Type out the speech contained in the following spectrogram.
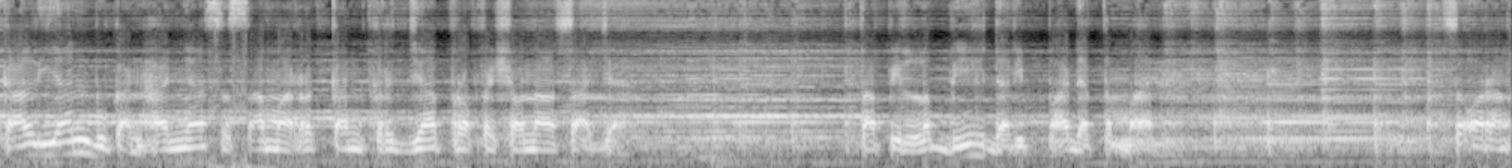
Kalian bukan hanya sesama rekan kerja profesional saja. Tapi lebih daripada teman. Seorang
